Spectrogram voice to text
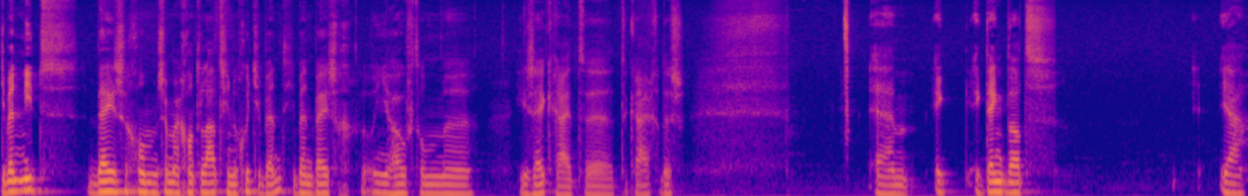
Je bent niet bezig om zeg maar, gewoon te laten zien hoe goed je bent. Je bent bezig in je hoofd om eh, je zekerheid eh, te krijgen. Dus ehm, ik, ik denk dat... Ja,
